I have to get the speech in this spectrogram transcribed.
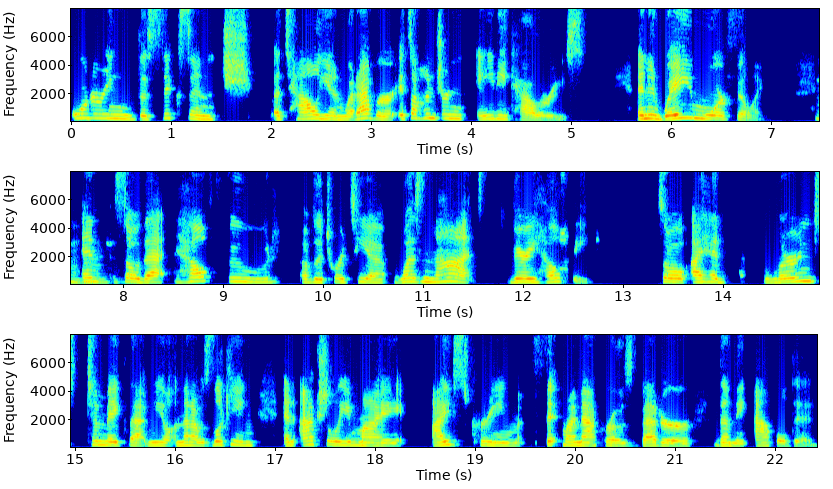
ordering the six inch Italian, whatever, it's 180 calories and in way more filling. Mm-hmm. And so that health food of the tortilla was not very healthy. So I had learned to make that meal and then I was looking and actually my ice cream fit my macros better than the apple did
